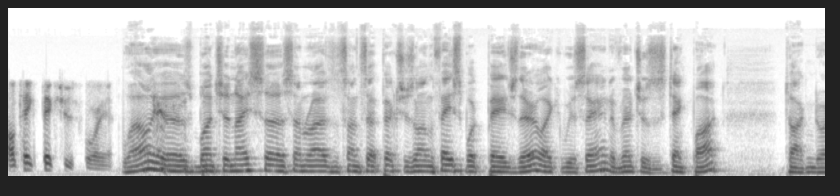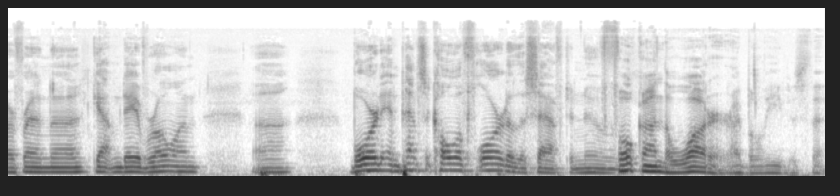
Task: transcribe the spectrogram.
I'll take pictures for you. Well, yeah, there's a bunch of nice uh, sunrise and sunset pictures on the Facebook page there, like we were saying, Adventures of Stink Pot. Talking to our friend uh, Captain Dave Rowe on uh, board in Pensacola, Florida this afternoon. Folk on the Water, I believe, is the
